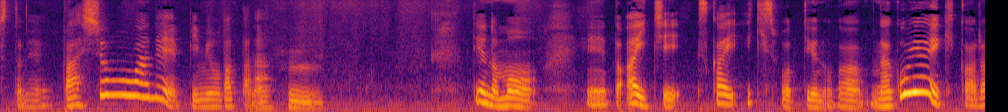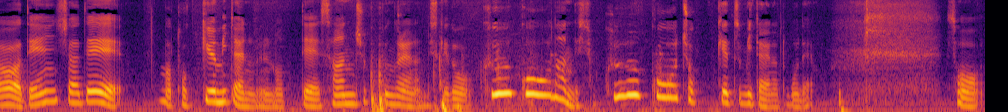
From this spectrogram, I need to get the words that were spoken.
ちょっとね場所はね微妙だったな。うん。っていうのもえー、と愛知スカイエキスポっていうのが名古屋駅から電車で、まあ、特急みたいなのに乗って30分ぐらいなんですけど空港なんですよ。空港直結みたいなとこで。そ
